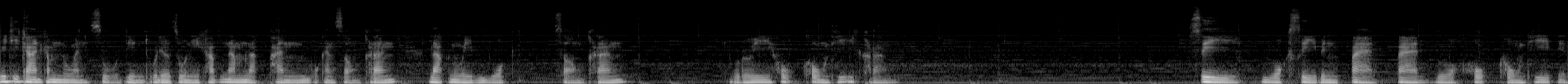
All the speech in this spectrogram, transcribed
วิธีการคำนวณสูตรดินตัวเดียวสูตรนี้ครับนำหลักพันบวกกัน 2 ครั้ง หลักหน่วยบวก 2 ครั้งบวกด้วย 6 คงที่อีกครั้ง 4 บวก 4 เป็น 8 8 บวก 6 คงที่เป็น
